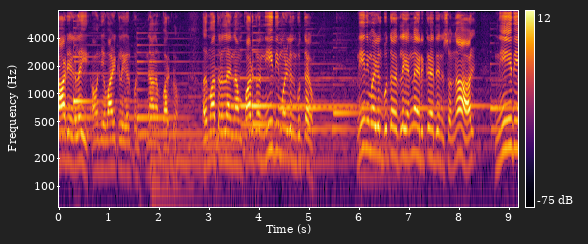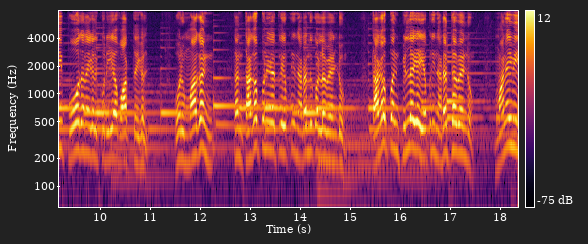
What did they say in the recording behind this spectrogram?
காரியங்களை அவனுடைய வாழ்க்கையில் ஏற்படுத்தினா நாம் பார்க்கிறோம். அது மாத்திரம் இல்லை நாம் பார்க்கிறோம் நீதிமொழிகள் புத்தகம். நீதிமொழிகள் புத்தகத்தில் என்ன இருக்கிறது என்று சொன்னால் நீதி போதனைகளுக்குரிய வார்த்தைகள். ஒரு மகன் தன் தகப்பனிடத்தில் எப்படி நடந்து கொள்ள வேண்டும் தகப்பன் பிள்ளையை எப்படி நடத்த வேண்டும் மனைவி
